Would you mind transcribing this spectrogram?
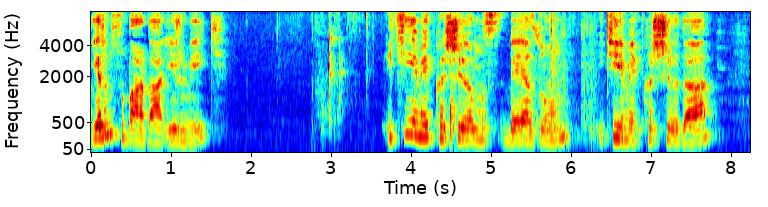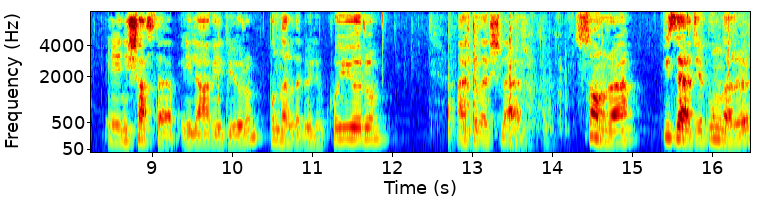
yarım su bardağı irmik, 2 yemek kaşığımız beyaz un, 2 yemek kaşığı da e, nişasta ilave ediyorum. Bunları da böyle koyuyorum. Arkadaşlar sonra güzelce bunları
